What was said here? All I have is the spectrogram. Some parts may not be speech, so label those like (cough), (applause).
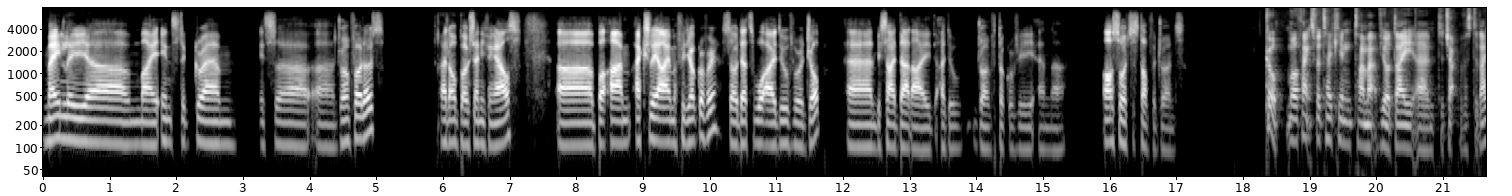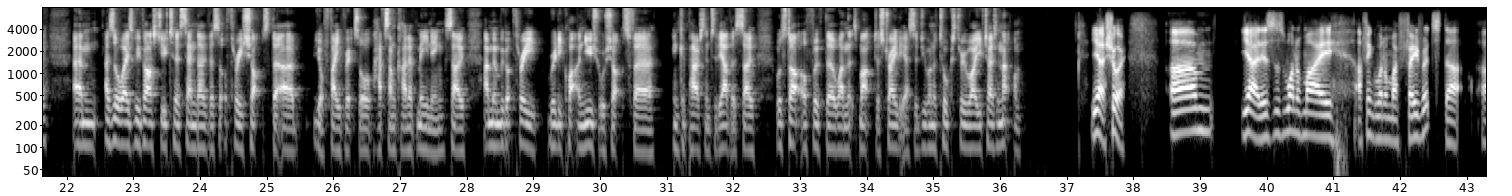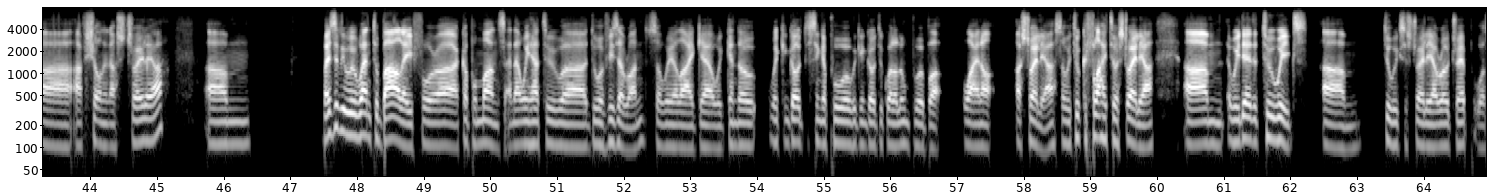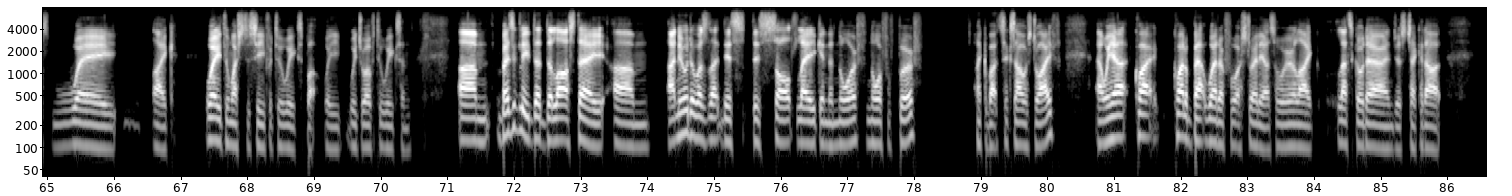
mainly uh, my Instagram is uh, uh, drone photos. I don't post anything else. Uh, but I'm actually I'm a videographer, so that's what I do for a job. And beside that, I I do drone photography and uh, all sorts of stuff with drones. Cool. Well, thanks for taking time out of your day um, to chat with us today. Um, as always, we've asked you to send over sort of three shots that are your favourites or have some kind of meaning. So, I mean, we've got three really quite unusual shots for in comparison to the others. So, we'll start off with the one that's marked Australia. So, do you want to talk us through why you've chosen that one? Yeah, sure. Um, yeah, this is one of my, I think one of my favorites that uh, I've shown in Australia. Um, basically we went to Bali for uh, a couple months and then we had to uh, do a visa run. So we were like, yeah, we can do we can go to Singapore, we can go to Kuala Lumpur, but why not Australia? So we took a (laughs) flight to Australia. Um, we did two weeks. Um, two weeks Australia road trip was way like way too much to see for two weeks, but we we drove two weeks and um, basically the the last day um, I knew there was like this this salt lake in the north, north of Perth, like about six hours drive, and we had quite quite a bad weather for Australia, so we were like, let's go there and just check it out.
